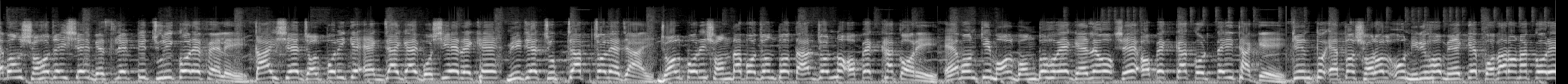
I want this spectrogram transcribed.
এবং সহজেই সেই ব্রেসলেটটি চুরি করে ফেলে। তাই সে জলপরীকে এক জায়গায় বসিয়ে রেখে নিজে চুপচাপ চলে যায়। জলপরী সন্ধ্যা পর্যন্ত তার জন্য অপেক্ষা করে। এমনকি মল বন্ধ হয়ে গেলেও সে অপেক্ষা করতেই থাকে। কিন্তু এত সরল ও নিরীহ মেয়েকে প্রতারণা করে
